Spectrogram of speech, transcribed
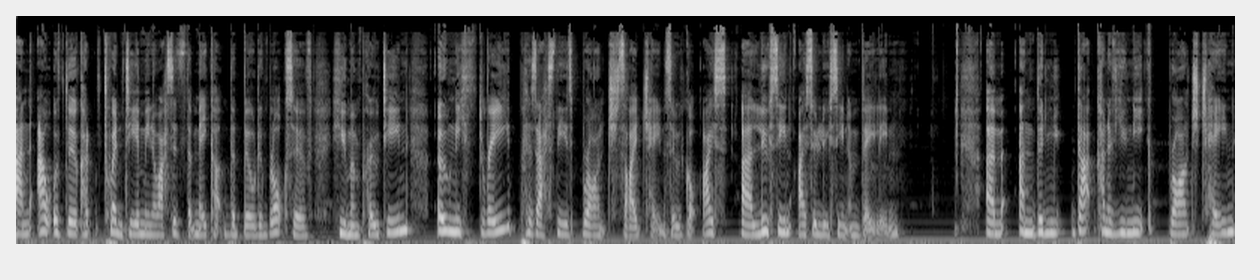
and out of the kind of 20 amino acids that make up the building blocks of human protein, only three possess these branch side chains. So we've got ice, uh, leucine, isoleucine, and valine. Um, and the that kind of unique branch chain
